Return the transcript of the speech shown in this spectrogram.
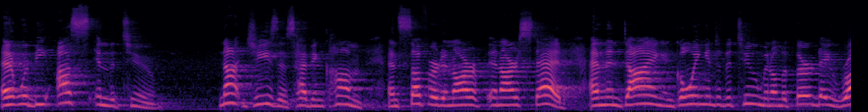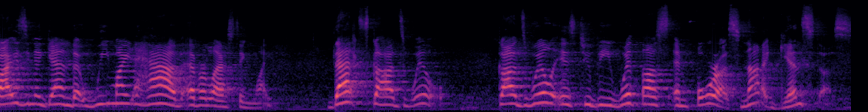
And it would be us in the tomb, not Jesus having come and suffered in our, in our stead, and then dying and going into the tomb, and on the third day rising again that we might have everlasting life. That's God's will. God's will is to be with us and for us, not against us,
